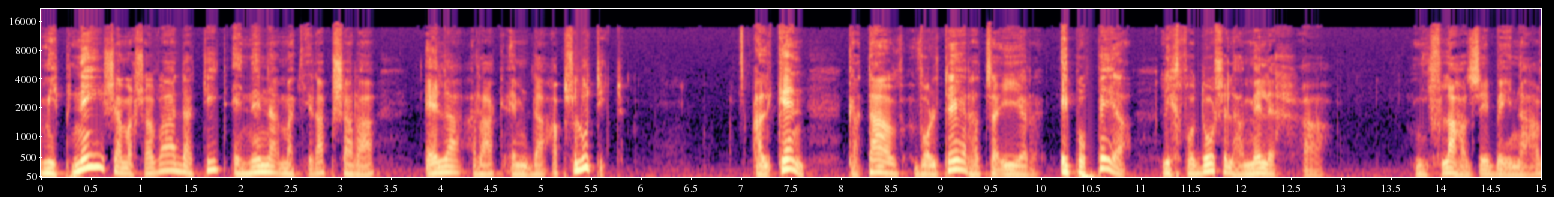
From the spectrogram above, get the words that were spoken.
מפני שהמחשבה הדתית איננה מכירה פשרה, אלא רק עמדה אבסולוטית. על כן כתב וולטר הצעיר אפופיה לכבודו של המלך הנפלא הזה בעיניו.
